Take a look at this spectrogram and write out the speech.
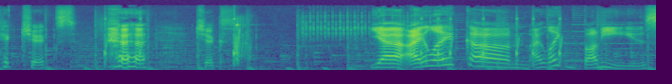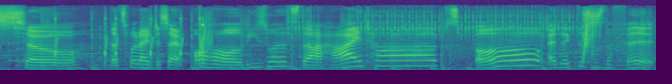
Pick chicks. chicks. Yeah, I like um I like bunnies, so that's what I decide. Oh, these ones, the high tops. Oh, I think this is the fit.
